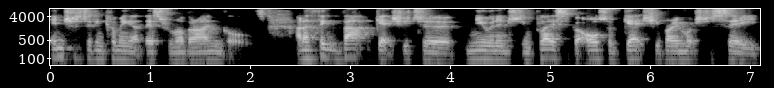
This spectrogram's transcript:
interested in coming at this from other angles. And I think that gets you to new and interesting places, but also gets you very much to see,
